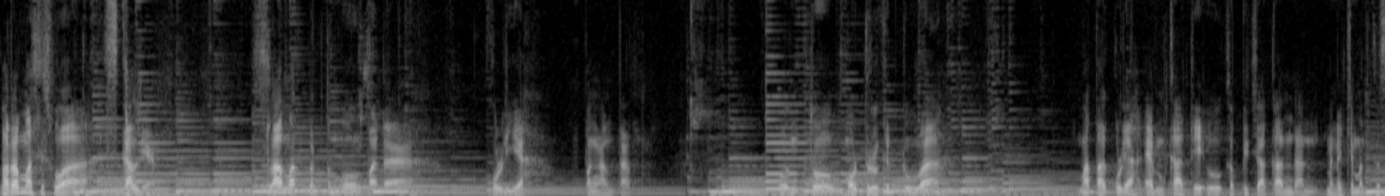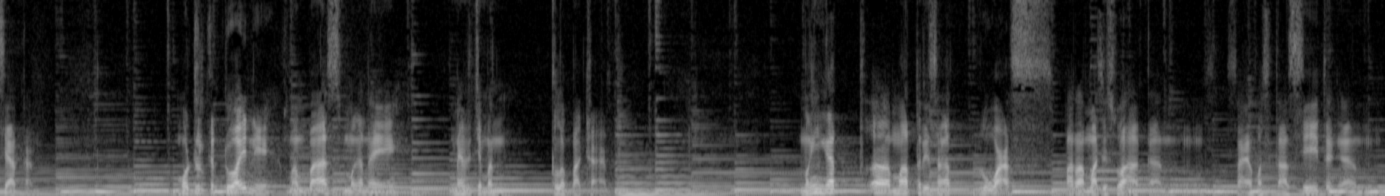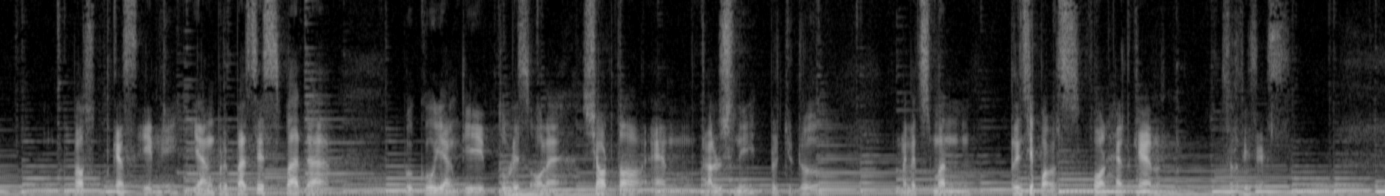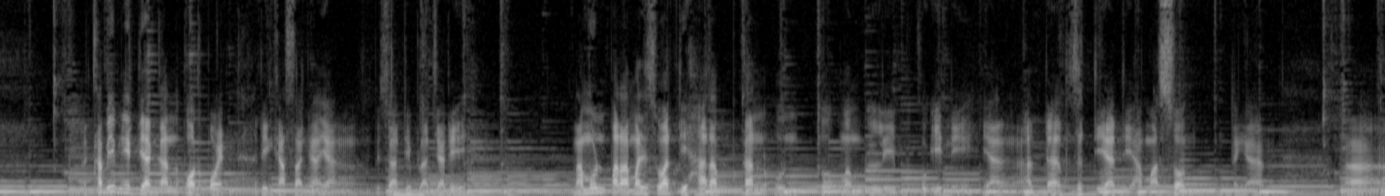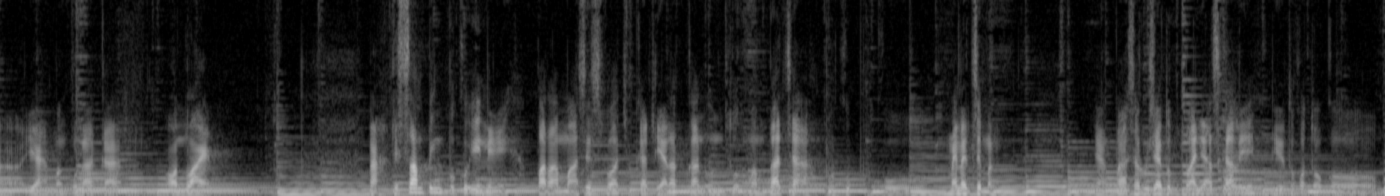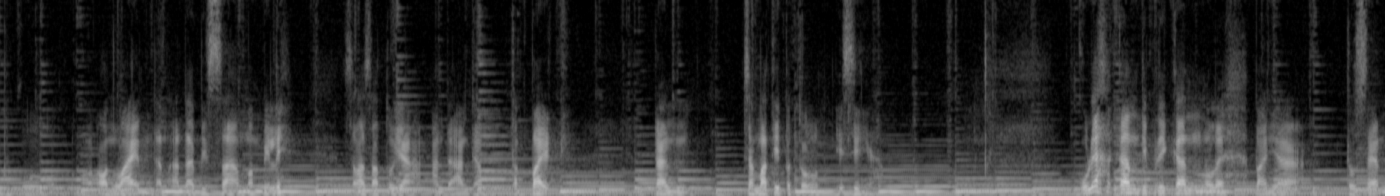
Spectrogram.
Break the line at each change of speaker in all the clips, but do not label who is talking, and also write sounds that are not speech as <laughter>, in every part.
Para mahasiswa sekalian, selamat bertemu pada kuliah pengantar untuk modul kedua mata kuliah MKDU Kebijakan dan Manajemen Kesehatan. Modul kedua ini membahas mengenai manajemen kelembagaan. Mengingat uh, materi sangat luas, para mahasiswa akan saya fasilitasi dengan podcast ini yang berbasis pada buku yang ditulis oleh Shortle and Kalusni berjudul Management Principles for Healthcare Services. Kami menyediakan PowerPoint ringkasannya yang bisa dipelajari. Namun para mahasiswa diharapkan untuk membeli buku ini yang ada tersedia di Amazon dengan uh, ya menggunakan online. Nah, di samping buku ini, para mahasiswa juga diharapkan untuk membaca buku-buku manajemen yang bahasa Rusia itu banyak sekali di toko-toko buku online dan Anda bisa memilih salah satu yang Anda anggap terbaik dan cermati betul isinya. Kuliah akan diberikan oleh banyak dosen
